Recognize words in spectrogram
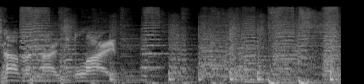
Have a nice life.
